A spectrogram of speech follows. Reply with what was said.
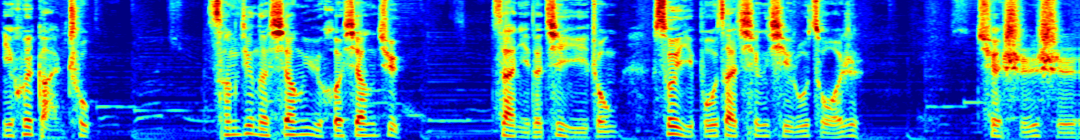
你会感触，曾经的相遇和相聚，在你的记忆中虽已不再清晰如昨日，却时时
